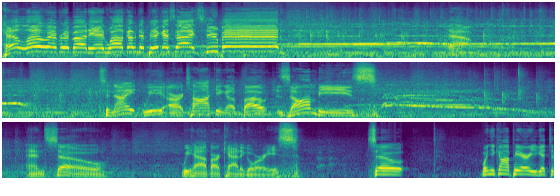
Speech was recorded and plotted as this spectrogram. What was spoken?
Hello, everybody, and welcome to Pick a Side, Stupid! Yeah. Tonight we are talking about zombies. And so we have our categories. So when you come up here, you get to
